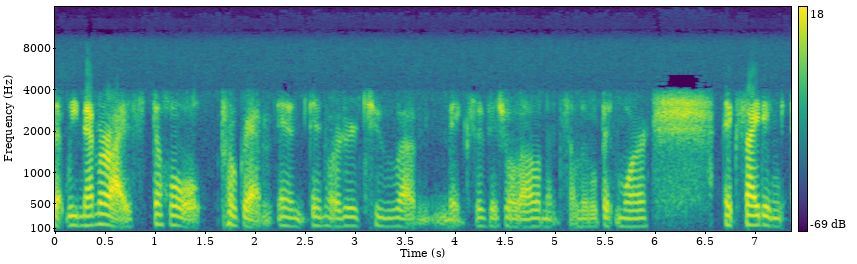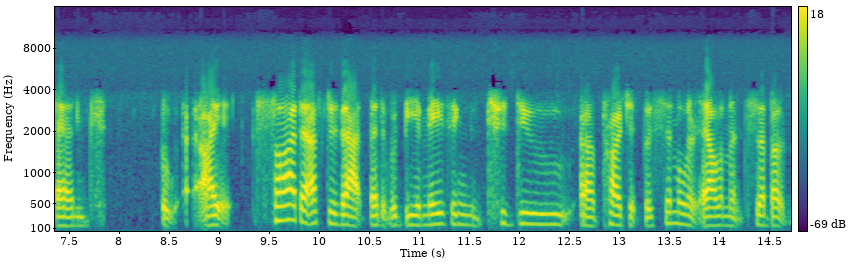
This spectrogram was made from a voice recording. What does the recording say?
that we memorized the whole program in in order to um, make the visual elements a little bit more exciting. And I thought after that that it would be amazing to do a project with similar elements about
